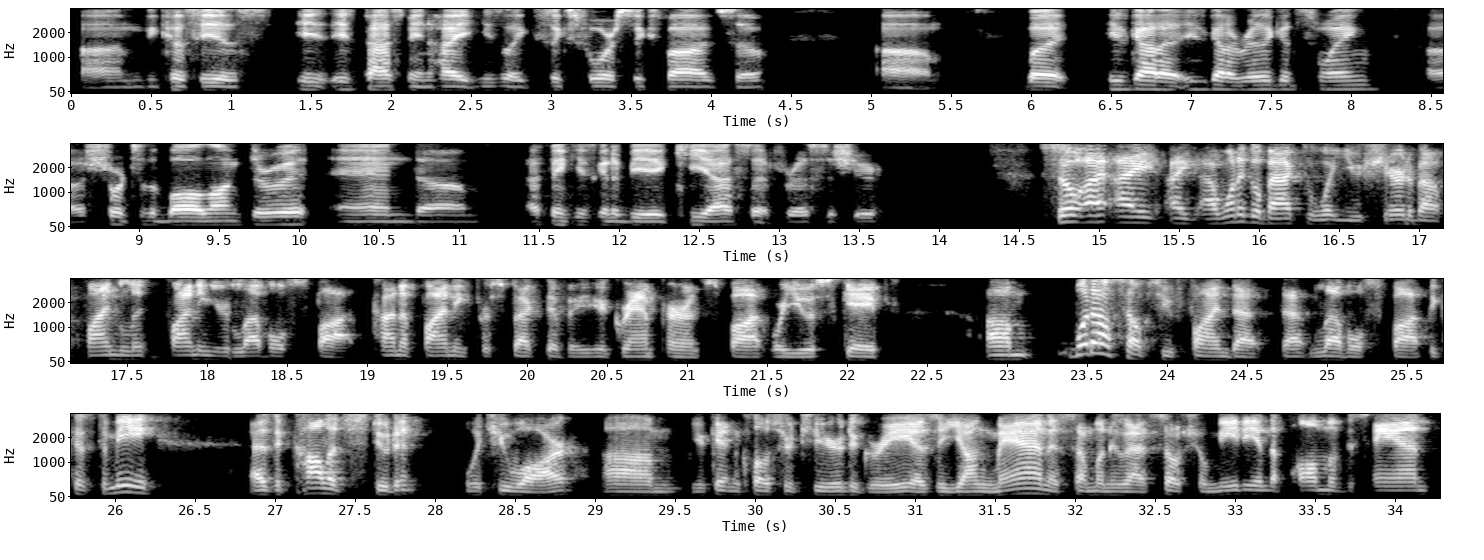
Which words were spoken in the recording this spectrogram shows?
um, because he is he, he's past me in height. He's like six four, six five. So, um, but he's got a he's got a really good swing uh, short to the ball along through it, and um, I think he's going to be a key asset for us this year. So I I, I want to go back to what you shared about finding finding your level spot, kind of finding perspective at your grandparents' spot where you escaped. Um, what else helps you find that that level spot? Because to me, as a college student, which you are, um, you're getting closer to your degree. As a young man, as someone who has social media in the palm of his hand,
